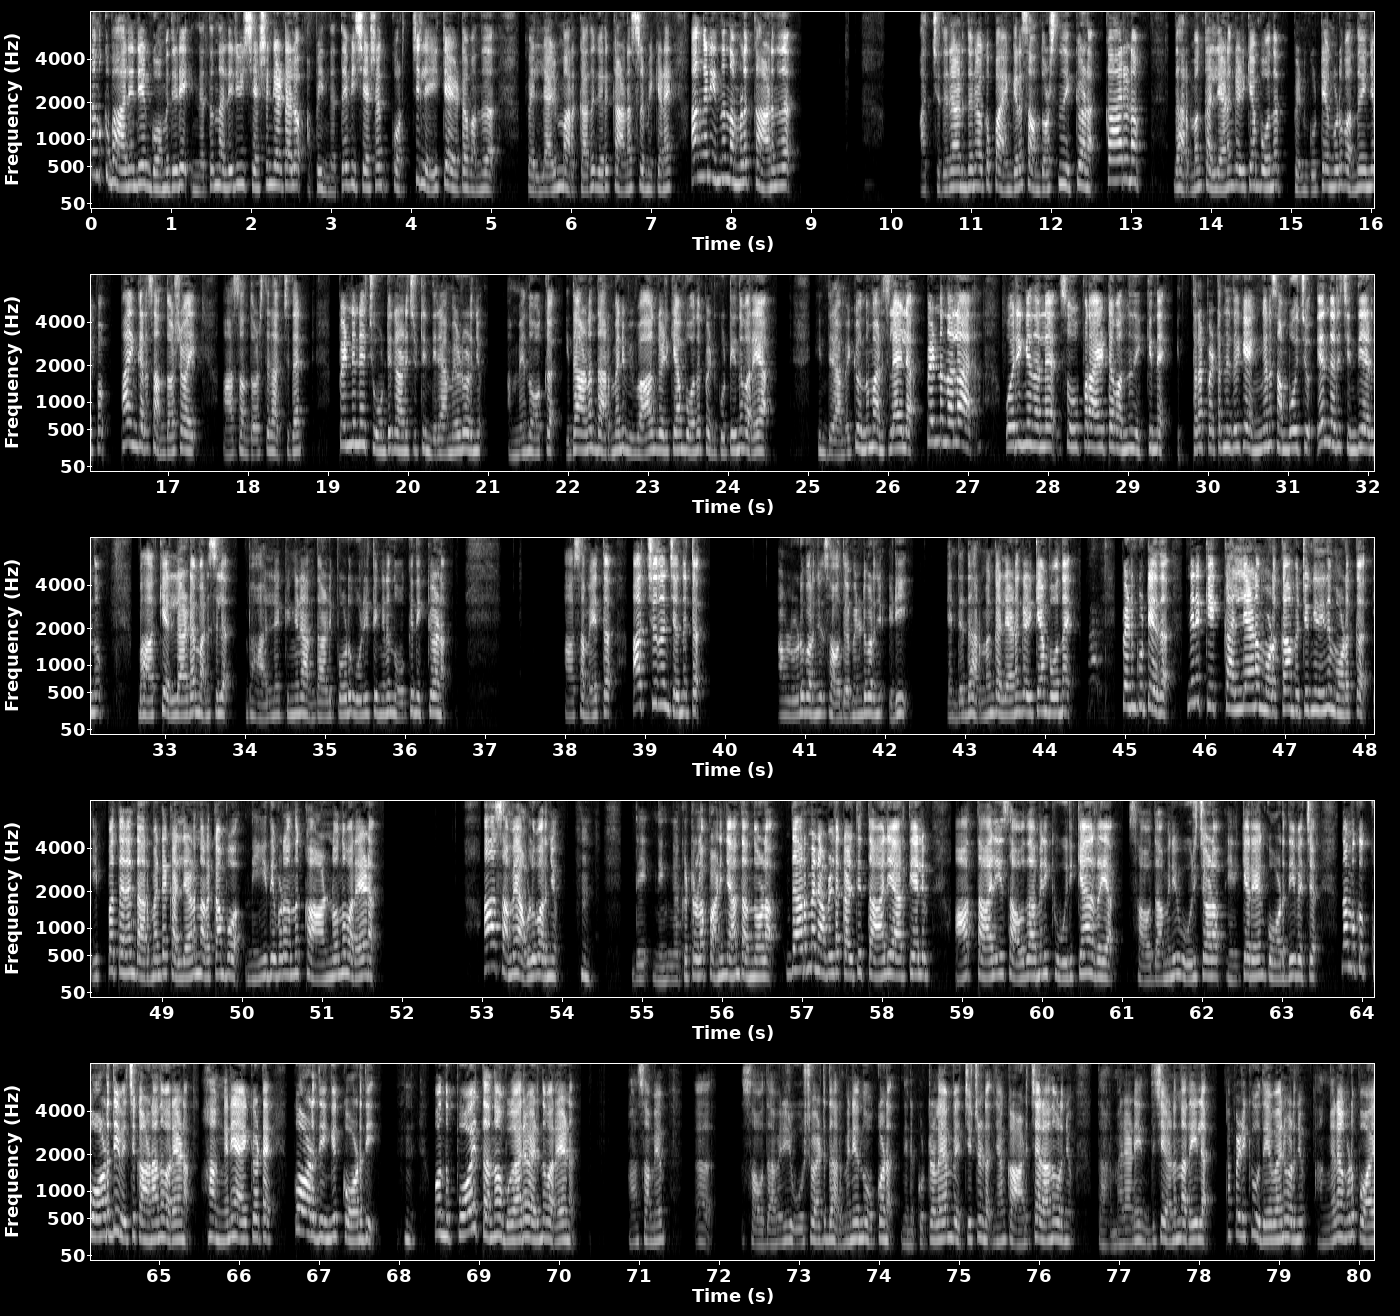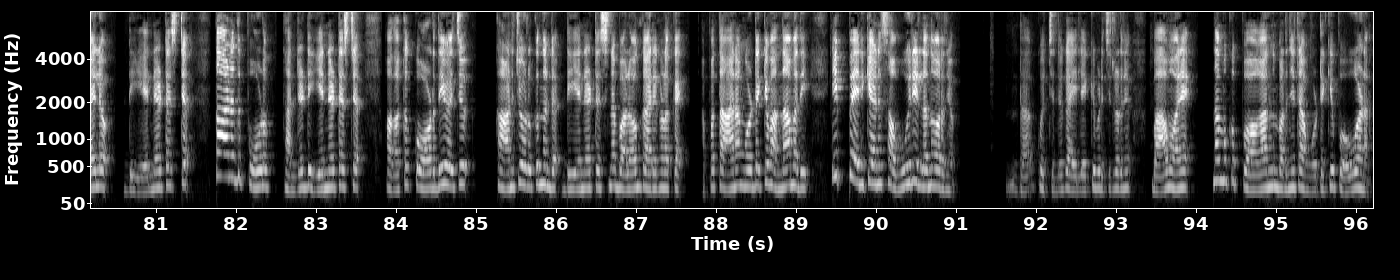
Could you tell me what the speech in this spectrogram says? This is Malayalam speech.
നമുക്ക് ബാലിന്റെയും ഗോമതിയുടെയും ഇന്നത്തെ നല്ലൊരു വിശേഷം കേട്ടാലോ? അപ്പൊ ഇന്നത്തെ വിശേഷം കുറച്ച് ലേറ്റ് ആയിട്ടോ വന്നത്. അപ്പൊ എല്ലാവരും മറക്കാതെ കയറി കാണാൻ ശ്രമിക്കണേ. അങ്ങനെ ഇന്ന് നമ്മൾ കാണുന്നത് അച്യുതനാനന്ദനും ഒക്കെ ഭയങ്കര സന്തോഷത്തിൽ നിൽക്കുകയാണ് കാരണം ധർമ്മം കല്യാണം കഴിക്കാൻ പോകുന്ന പെൺകുട്ടി അങ്ങോട്ട് വന്നു കഴിഞ്ഞപ്പോൾ ഭയങ്കര സന്തോഷമായി. ആ സന്തോഷത്തിൽ അച്യുതൻ പെണ്ണിനെ ചൂണ്ടി കാണിച്ചിട്ട് ഇന്ദിരാമ്മയോട് പറഞ്ഞു അമ്മേ നോക്ക് ഇതാണ് ധർമ്മന് വിവാഹം കഴിക്കാൻ പോകുന്ന പെൺകുട്ടി എന്ന് പറയാം. ഇന്ദിരാമ്മയ്ക്ക് ഒന്നും മനസ്സിലായില്ല. പെണ്ണ് നല്ല ഒരുങ്ങി നല്ല സൂപ്പറായിട്ട് വന്ന് നിൽക്കുന്നേ. ഇത്ര പെട്ടെന്ന് ഇതൊക്കെ എങ്ങനെ സംഭവിച്ചു എന്നൊരു ചിന്തയായിരുന്നു. ബാക്കി എല്ലാവരുടെ മനസ്സിൽ ബാലിനൊക്കെ ഇങ്ങനെ അന്താളിപ്പോട് കൂടിയിട്ട് ഇങ്ങനെ നോക്കി നിൽക്കുകയാണ്. ആ സമയത്ത് അച്യുതൻ ചെന്നിട്ട് അവളോട് പറഞ്ഞു സൗദാമിനോട് പറഞ്ഞു എടി എന്റെ ധർമ്മം കല്യാണം കഴിക്കാൻ പോന്നേ. പെൺകുട്ടിയത് നിനക്ക് ഈ കല്യാണം മുടക്കാൻ പറ്റുമെങ്കിൽ നീ മുടക്ക്. ഇപ്പൊ തന്നെ ധർമ്മന്റെ കല്യാണം നടക്കാൻ പോവാ. നീ ഇതിവിടെ ഒന്ന് കാണണമെന്ന് പറയണം. ആ സമയം അവൾ പറഞ്ഞു "ഹും, ദേ നിങ്ങൾക്കിട്ടുള്ള പണി ഞാൻ തന്നോളാം. ധർമ്മൻ അവളുടെ കഴുത്തിൽ താലി ആർത്തിയാലും ആ താലി സൗദാമിനിക്ക് ഊരിക്കാൻ അറിയാം. സൗദാമിനി ഊരിച്ചോളാം. എനിക്കറിയാം കോടതി വെച്ച്. നമുക്ക് കോടതി വെച്ച് കാണാന്ന് പറയണം. അങ്ങനെ ആയിക്കോട്ടെ. കോടതിയെങ്കിൽ കോടതി. ഒന്ന് പോയി തന്ന ഉപകാരമായിരുന്നു പറയണം. ആ സമയം സൗദാമിനി രൂക്ഷമായിട്ട് ധർമ്മനെ നോക്കണം നിനക്കുട്ടളയാൻ വെച്ചിട്ടുണ്ട്. ഞാൻ കാണിച്ചു തരാന്ന് പറഞ്ഞു. ധർമ്മനാണ് എന്ത് ചെയ്യണമെന്ന് അറിയില്ല അപ്പോഴേക്കും ഉദയവാന് പറഞ്ഞു അങ്ങനെ അങ്ങോട്ട് പോയാലോ? D N A test. താനത് പോടും. തന്റെ ഡി എൻ എ ടെസ്റ്റ്. അതൊക്കെ കോടതി വെച്ച് കാണിച്ചു കൊടുക്കുന്നുണ്ട് ഡി എൻ എ ടെസ്റ്റിന്റെ ബലവും കാര്യങ്ങളൊക്കെ. അപ്പൊ താൻ അങ്ങോട്ടേക്ക് വന്നാൽ മതി. ഇപ്പൊ എനിക്ക് അതിന് സൗകര്യം ഇല്ലെന്ന് പറഞ്ഞു. എന്താ കൊച്ചിന്റെ കയ്യിലേക്ക് പിടിച്ചിട്ട് പറഞ്ഞു ബാ മോനെ നമുക്ക് പോകാമെന്ന് പറഞ്ഞിട്ട് അങ്ങോട്ടേക്ക് പോവുകയാണ്.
